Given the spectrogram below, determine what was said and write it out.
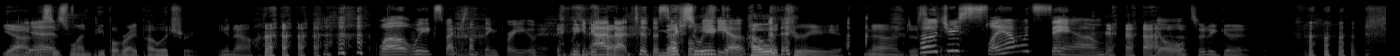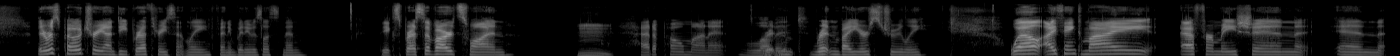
Yeah, this is when people write poetry, you know. well, we expect something for you. We can Yeah. add that to the Next social week, media. poetry. no, I'm just Poetry kidding. slam with Sam. yo. That's pretty good. there was poetry on Deep Breath recently, if anybody was listening. The Expressive Arts one Hmm. had a poem on it. Love written, it. Written by yours truly. Well, I think my affirmation and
